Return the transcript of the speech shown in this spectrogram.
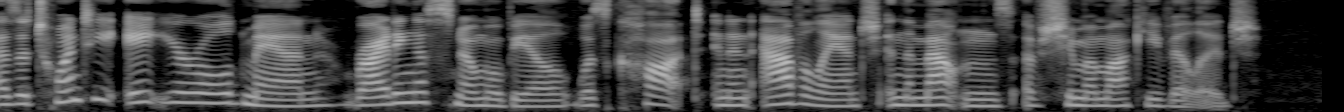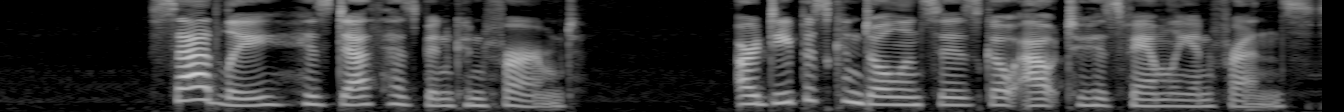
as a 28 year old man riding a snowmobile was caught in an avalanche in the mountains of Shimamaki village. Sadly, his death has been confirmed. Our deepest condolences go out to his family and friends.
